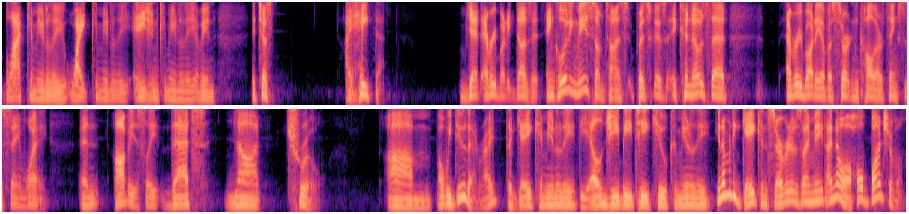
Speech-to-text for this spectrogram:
black community, white community, Asian community. I mean, it just, I hate that yet everybody does it, including me sometimes, because it connotes that everybody of a certain color thinks the same way. And obviously, that's not true. Um, but we do that, right? The gay community, the LGBTQ community. You know how many gay conservatives I meet? I know a whole bunch of them.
